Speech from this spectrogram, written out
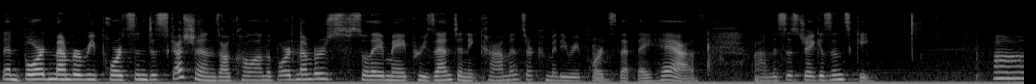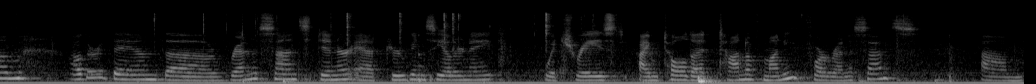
Then board member reports and discussions. I'll call on the board members so they may present any comments or committee reports that they have. Uh, Mrs. Jagosinski. Um, other than the Renaissance dinner at Drugan's the other night, which raised, I'm told, a ton of money for Renaissance. Um,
